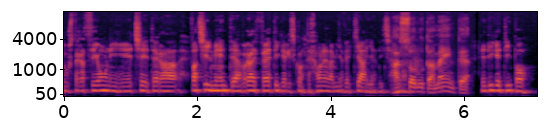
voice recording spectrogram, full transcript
frustrazioni, eccetera, facilmente avrà effetti che riscontrerò nella mia vecchiaia, diciamo. Assolutamente. E di che tipo?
